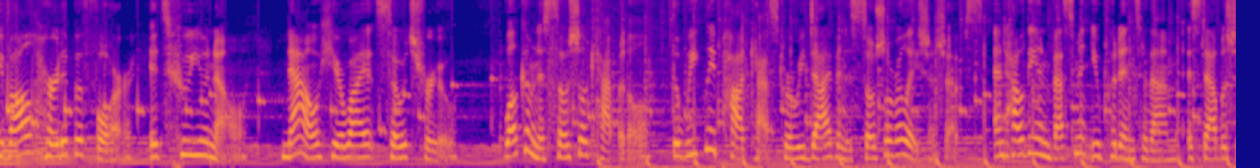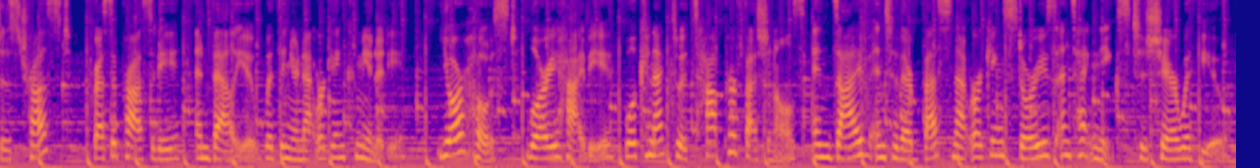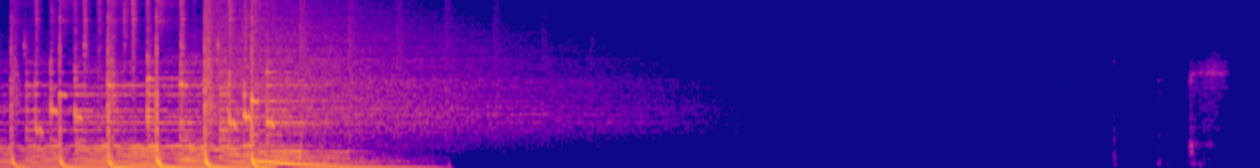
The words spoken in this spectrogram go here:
We've all heard it before. It's who you know. Now, hear why it's so true. Welcome to Social Capital, the weekly podcast where we dive into social relationships and how the investment you put into them establishes trust, reciprocity, and value within your networking community. Your host, Lori Highby, will connect with top professionals and dive into their best networking stories and techniques to share with you.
